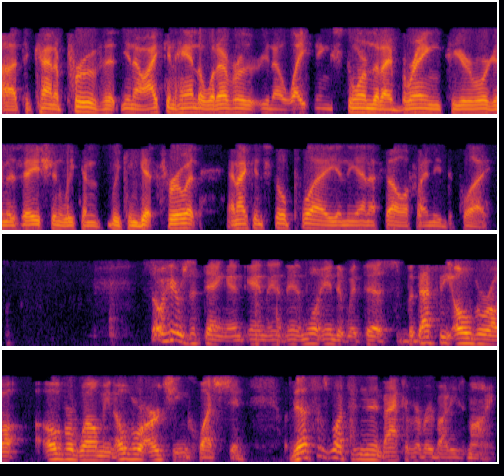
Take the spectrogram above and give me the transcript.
uh, to kind of prove that, you know, I can handle whatever, you know, lightning storm that I bring to your organization. We can, we can get through it and I can still play in the NFL if I need to play. So here's the thing, and, and, and, and we'll end it with this, but that's the overall, overwhelming, overarching question. This is what's in the back of everybody's mind.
